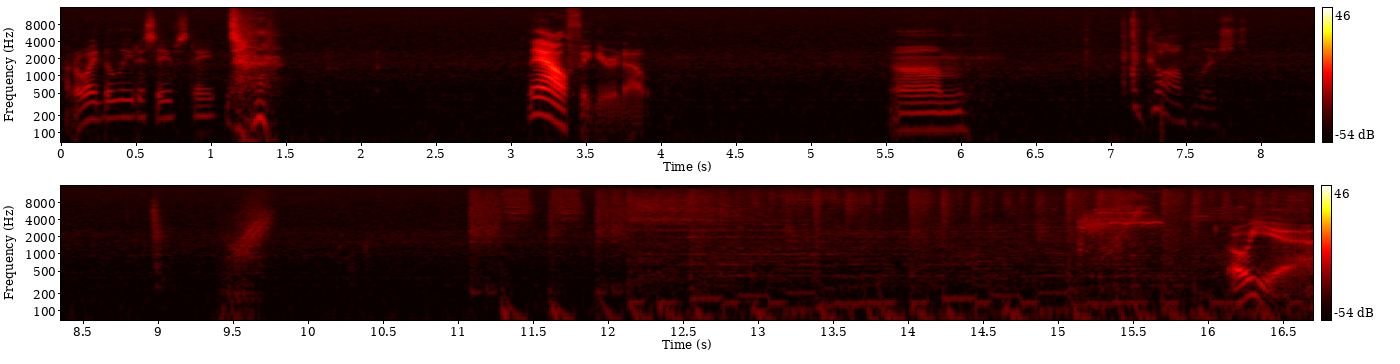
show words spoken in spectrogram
How do I delete a save state? yeah, I'll figure it out. Um... Accomplished. Oh yeah.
